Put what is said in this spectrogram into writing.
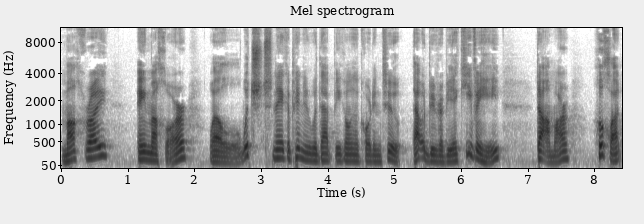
Machroi, Ein Machor, well, which Tanaic opinion would that be going according to? That would be Rabbi Akivahi, Da'amar, Huchlat,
